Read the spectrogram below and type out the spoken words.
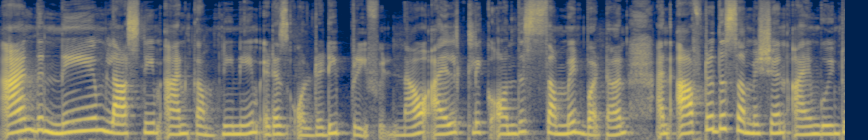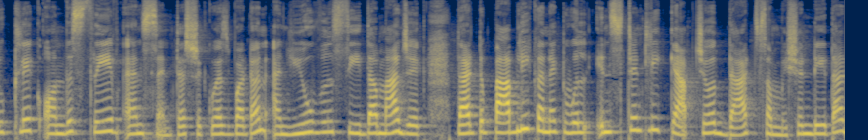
and the name last name and company name. It is already pre-filled. Now i'll click on the submit button and after the submission i am going to click on the save and send test request button and you will see the magic that the Pabbly Connect will instantly capture that submission data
